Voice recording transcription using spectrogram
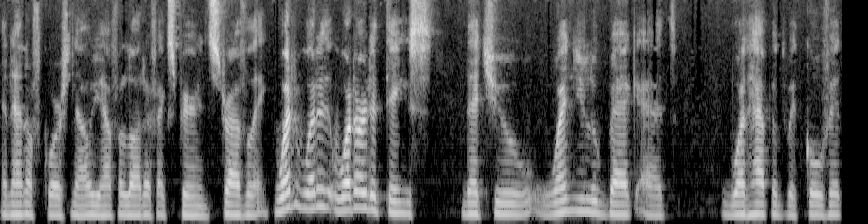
And then of course now you have a lot of experience traveling. What what is what are the things that you when you look back at what happened with COVID,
